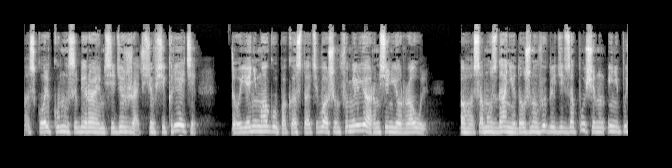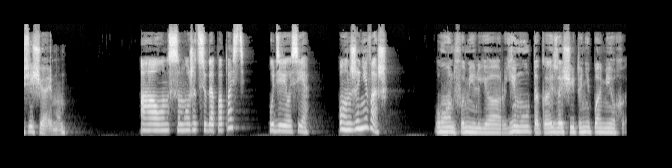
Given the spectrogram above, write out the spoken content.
Поскольку мы собираемся держать все в секрете, то я не могу пока стать вашим фамильяром, сеньор Рауль, а само здание должно выглядеть запущенным и непосещаемым». «А он сможет сюда попасть?» – удивилась я. «Он же не ваш». «Он фамильяр, ему такая защита не помеха.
